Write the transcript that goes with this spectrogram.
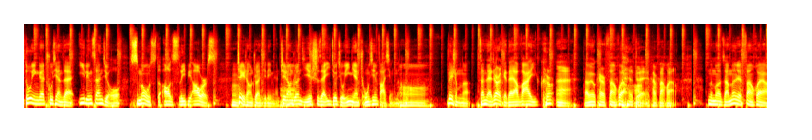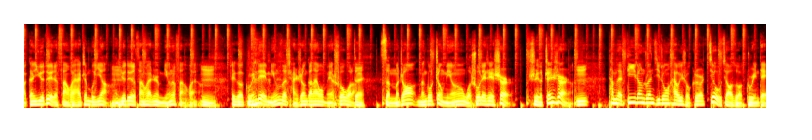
都应该出现在一零三九 Smooth 的《Out Sleepy Hours》这张专辑里面。这张专辑是在一九九一年重新发行的。哦，为什么呢？咱在这儿给大家挖一个坑，哎，咱们又开始犯坏了。对，开始犯坏了。那么咱们这犯坏啊，跟乐队这犯坏还真不一样。乐队的犯坏真是明着犯坏啊。嗯，这个 Green Day 名字的产生，刚才我们也说过了。对，怎么着能够证明我说的这事儿是一个真事儿呢？嗯，他们在第一张专辑中还有一首歌就叫做《Green Day》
